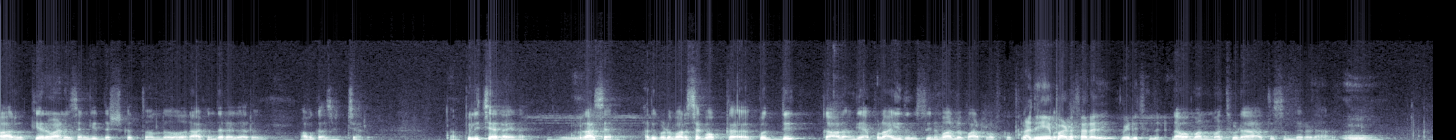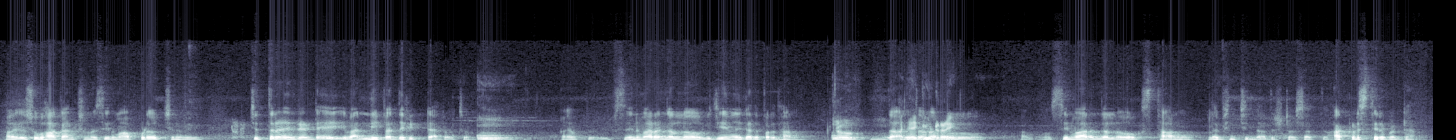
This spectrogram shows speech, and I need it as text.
వారు కీరవాణి సంగీత దర్శకత్వంలో రాఘవేంద్ర గారు అవకాశం ఇచ్చారు. పిలిచారు ఆయన రాశారు. అది కూడా వరుసగా ఒక్క కొద్ది కాలం గ్యాప్లో ఐదు సినిమాల్లో పాటలు అది ఏ పాట సార్ అది నవమన్మథుడా అతి సుందరుడా అలాగే శుభాకాంక్షల సినిమా అప్పుడే వచ్చినవి. చిత్రం ఏంటంటే ఇవన్నీ పెద్ద హిట్ ఆ రోజు. సినిమా రంగంలో విజయమే కదా ప్రధానం. అవును. దాంతో నాకు సినిమా రంగంలో ఒక స్థానం లభించింది అదృష్టవశాత్తు. అక్కడ స్థిరపడ్డాను.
